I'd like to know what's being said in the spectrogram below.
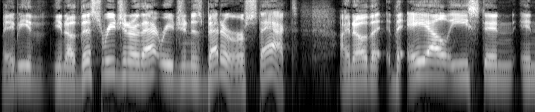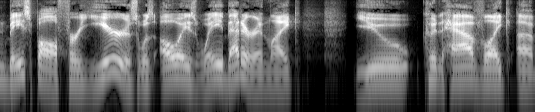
Maybe you know this region or that region is better or stacked. I know that the AL East in in baseball for years was always way better, and like you could have like a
